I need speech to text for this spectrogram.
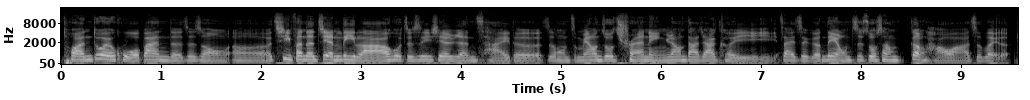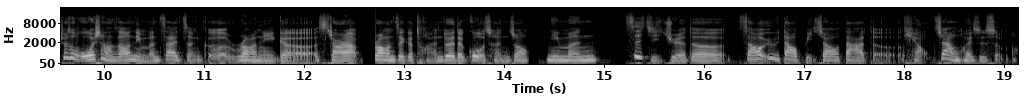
团队伙伴的这种呃气氛的建立啦，或者是一些人才的这种怎么样做 training，让大家可以在这个内容制作上更好啊之类的。就是我想知道你们在整个 run 一个 startup run 这个团队的过程中，你们。自己觉得遭遇到比较大的挑战会是什么？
